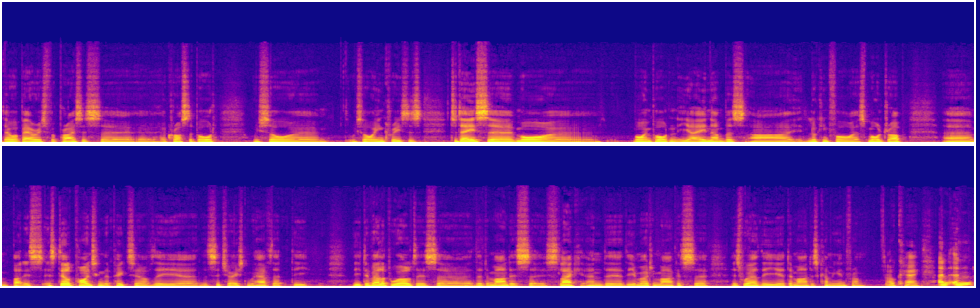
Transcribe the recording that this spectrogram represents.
they were bearish for prices uh, uh across the board. We saw uh, we saw increases. Today's uh, more more important EIA numbers are looking for a small drop, um, but it's, it's still pointing the picture of the the situation we have that the the developed world is uh, the demand is, uh, slack, and uh, the emerging markets is where the demand is coming in from. Okay, and and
